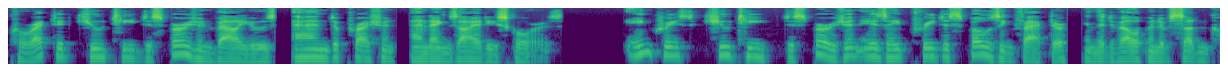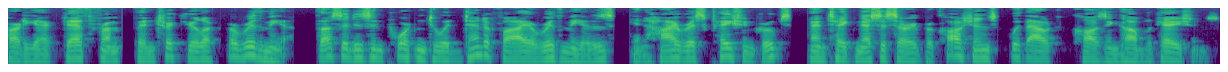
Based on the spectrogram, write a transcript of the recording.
corrected QT dispersion values and depression and anxiety scores. Increased QT dispersion is a predisposing factor in the development of sudden cardiac death from ventricular arrhythmia. Thus, it is important to identify arrhythmias in high-risk patient groups and take necessary precautions without causing complications.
